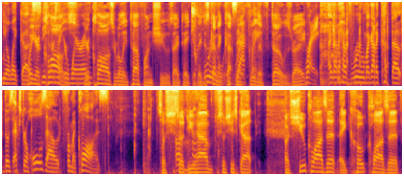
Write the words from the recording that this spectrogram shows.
you know like uh, well, your sneakers claws, that you're wearing. your claws are really tough on shoes. I take it. They just kind of True, cut right through the toes, right? Right. I got to have room. I got to cut that those extra holes out for my claws. So, she, so Uh-huh. do you have? So she's got a shoe closet, a coat closet.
